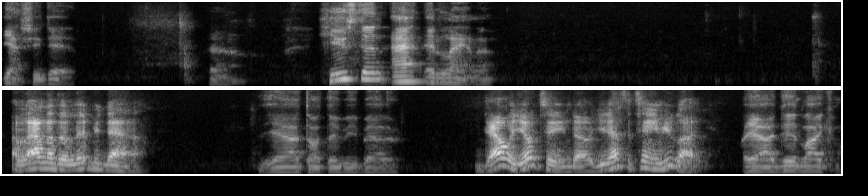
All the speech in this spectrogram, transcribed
Yes, you did. Yeah. Houston at Atlanta. Atlanta to let me down. Yeah, I thought they'd be better. That was your team, though. You that's the team you like. Yeah, I did like them.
